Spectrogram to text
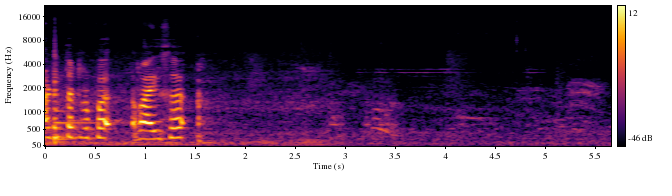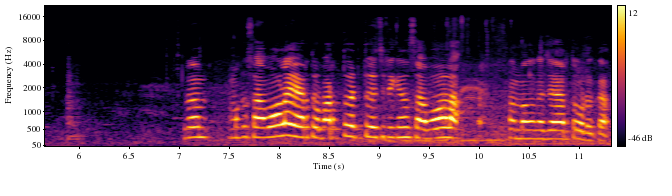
അടുത്ത ട്രിപ്പ് റൈസ് ഇപ്പം നമുക്ക് സവോള ചേർത്ത് വറുത്തെടുത്ത് വെച്ചിരിക്കുന്ന സവോള നമുക്ക് ചേർത്ത് കൊടുക്കാം.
